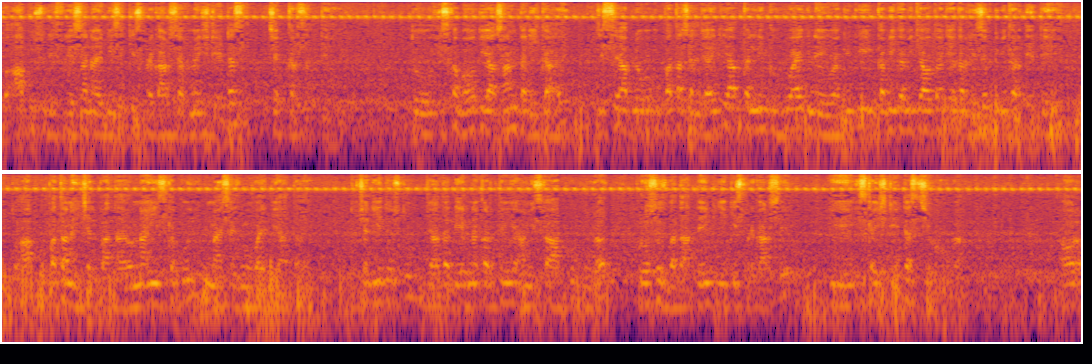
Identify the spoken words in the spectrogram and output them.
तो आप उस रिफ्रेशन आईडी से किस प्रकार से अपना स्टेटस चेक कर सकते हैं। तो इसका बहुत ही आसान तरीका है, जिससे आप लोगों को पता चल जाए कि आपका लिंक हुआ है कि नहीं हुआ, क्योंकि कभी कभी क्या होता है कि अगर रिजेक्ट भी कर देते हैं तो आपको पता नहीं चल पाता है और ना ही इसका कोई मैसेज मोबाइल पे आता है। तो चलिए दोस्तों, ज़्यादा देर न करते हुए हम इसका आपको पूरा प्रोसेस बताते हैं कि ये किस प्रकार से इसका स्टेटस चेक होगा। और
